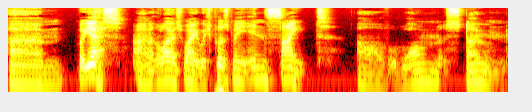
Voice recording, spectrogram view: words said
Um, but yes, I'm at the lowest weight, which puts me in sight of one stone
